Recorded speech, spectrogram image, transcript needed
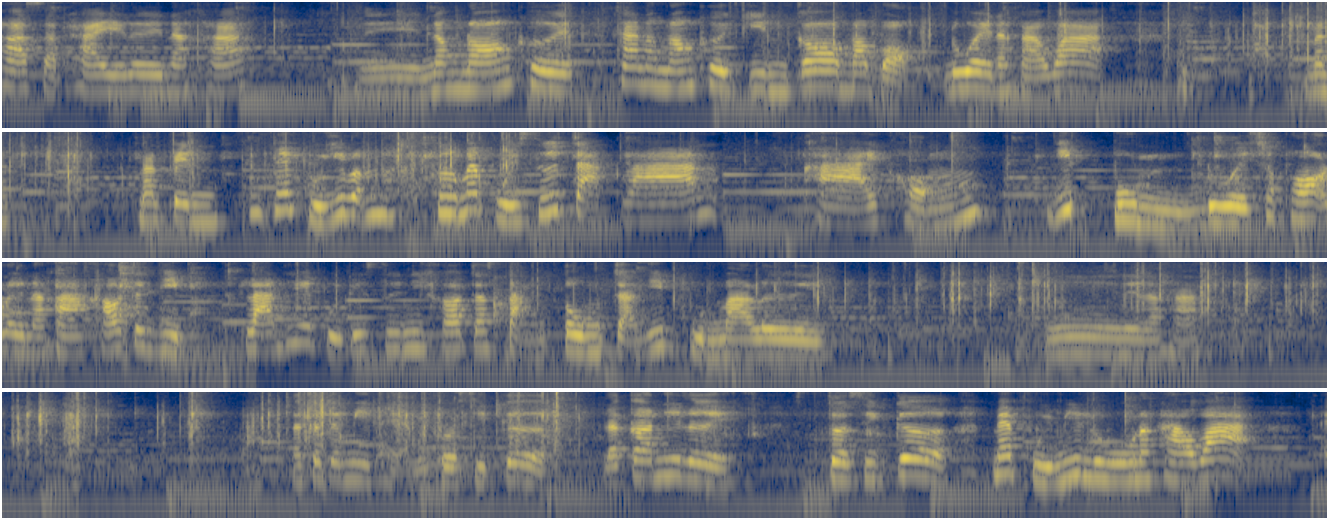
ภาษาไทยเลยนะคะนี่น้องๆเคย ถ้าน้องๆเคยกินก็มาบอกด้วยนะคะว่ามันมันเป็นแม่ปุ๋ยแบบคือแม่ปุ๋ยซื้อจากร้านขายของญี่ปุ่นโดยเฉพาะเลยนะคะเขาจะหยิบร้านที่แม่ปุ๋ยไปซื้อนี่เขาจะสั่งตรงจากญี่ปุ่นมาเลย นี่เลยนะคะ แล้วก็จะมีแถมตัวสติกเกอร์ แล้วก็นี่เลยตัวสติกเกอร์ แม่ปุ๋ยไม่รู้นะคะว่าไอ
